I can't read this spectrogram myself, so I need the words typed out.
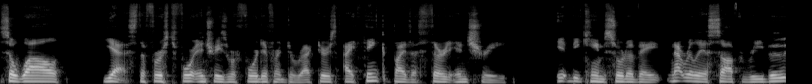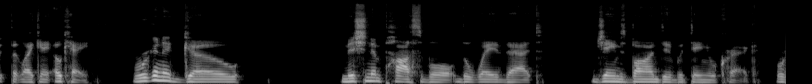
So while, yes, the first four entries were four different directors, I think by the third entry, it became sort of a, not really a soft reboot, but like a, okay, we're to go Mission Impossible the way that James Bond did with Daniel Craig. We're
